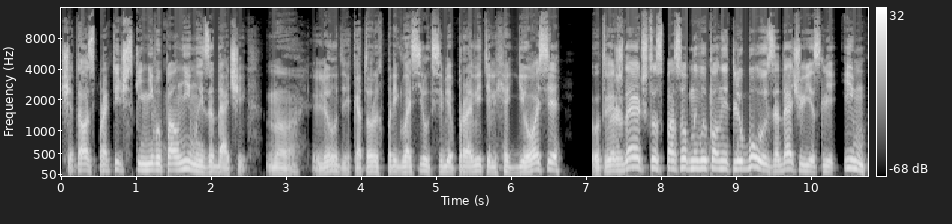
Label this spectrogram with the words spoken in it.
считалось практически невыполнимой задачей, но люди, которых пригласил к себе правитель Хеггиоси, Утверждают, что способны выполнить любую задачу, если им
